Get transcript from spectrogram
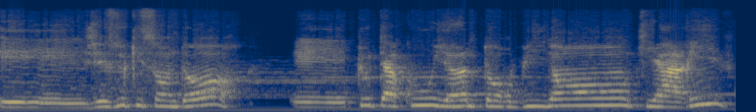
et Jésus qui s'endort, et tout à coup, il y a un tourbillon qui arrive,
